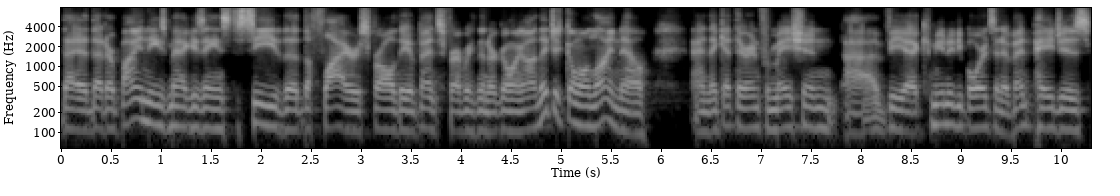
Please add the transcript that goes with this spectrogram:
that that are buying these magazines to see the the flyers for all the events for everything that are going on. They just go online now and they get their information uh, via community boards and event pages.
